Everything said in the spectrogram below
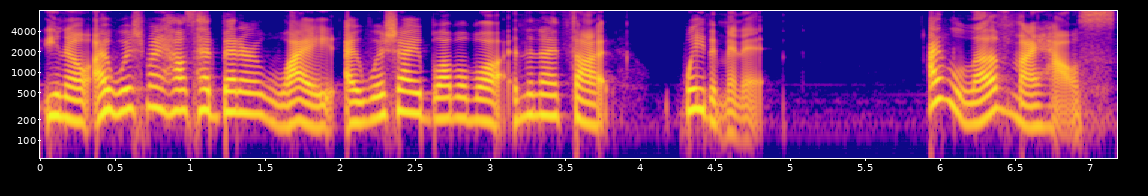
you know, I wish my house had better light. I wish I blah, blah, blah. And then I thought, wait a minute. I love my house.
